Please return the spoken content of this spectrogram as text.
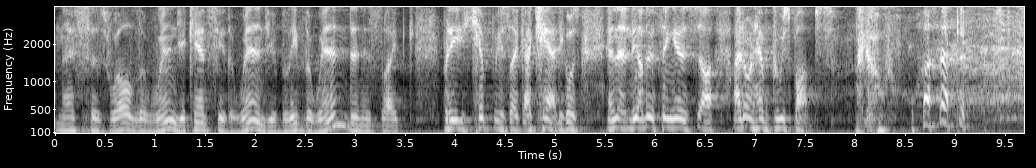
And I says, well, the wind, you can't see the wind. You believe the wind? And he's like, but he kept, he's like, I can't. He goes, and then the other thing is, uh, I don't have goosebumps. I go, what?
